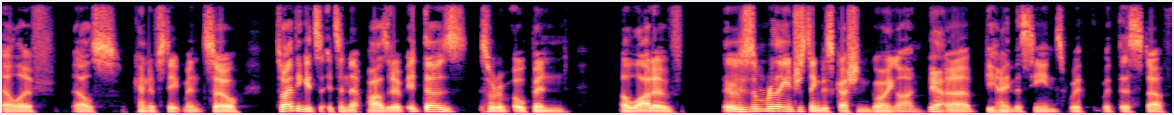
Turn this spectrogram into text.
elif else kind of statement so so i think it's it's a net positive it does sort of open a lot of there was some really interesting discussion going on yeah. uh, behind the scenes with with this stuff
